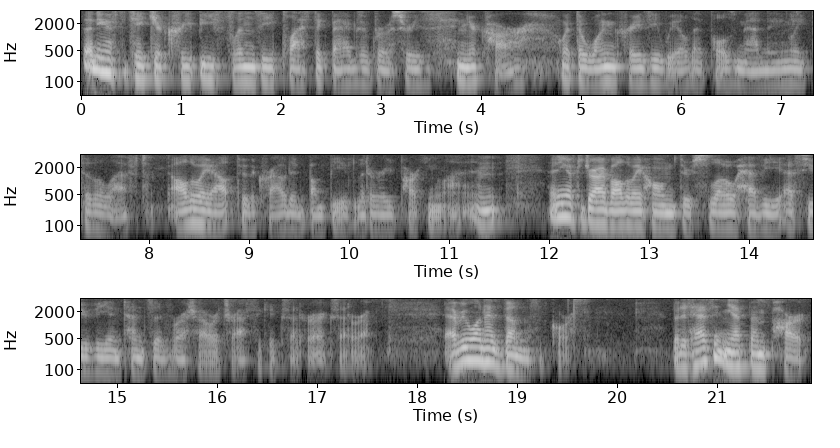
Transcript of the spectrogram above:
Then you have to take your creepy, flimsy plastic bags of groceries in your car with the one crazy wheel that pulls maddeningly to the left, all the way out through the crowded, bumpy, literary parking lot. And then you have to drive all the way home through slow, heavy, SUV intensive rush hour traffic, etc., etc. Everyone has done this, of course but it hasn't yet been part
